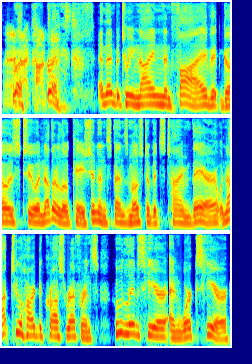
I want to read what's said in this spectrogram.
right, that context. Right. And then between 9 and 5, it goes to another location and spends most of its time there. Not too hard to cross reference who lives here and works here.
